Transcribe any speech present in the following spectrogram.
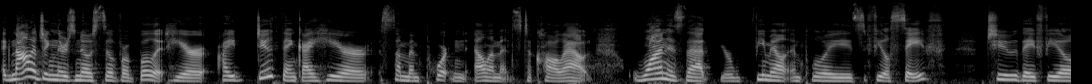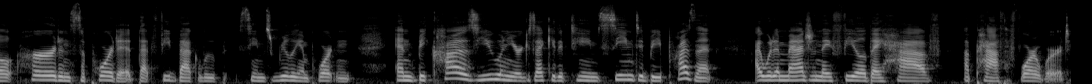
Acknowledging there's no silver bullet here, I do think I hear some important elements to call out. One is that your female employees feel safe. Two, they feel heard and supported. That feedback loop seems really important. And because you and your executive team seem to be present, I would imagine they feel they have a path forward.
